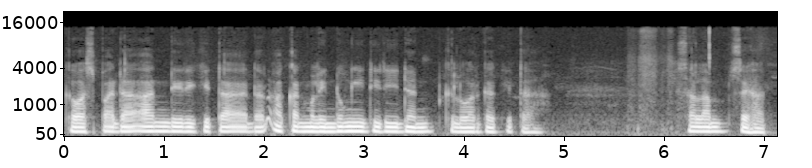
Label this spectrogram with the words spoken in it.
kewaspadaan diri kita dan akan melindungi diri dan keluarga kita. Salam sehat.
